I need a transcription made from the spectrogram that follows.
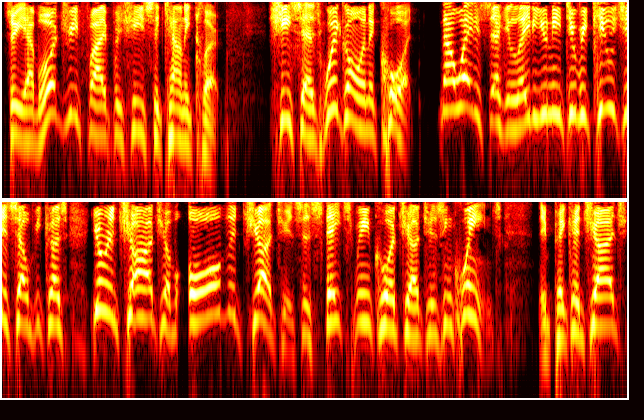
so you have Audrey Pfeiffer. She's the county clerk. She says we're going to court. Now wait a second, lady. You need to recuse yourself because you're in charge of all the judges, the state supreme court judges in Queens. They pick a judge.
